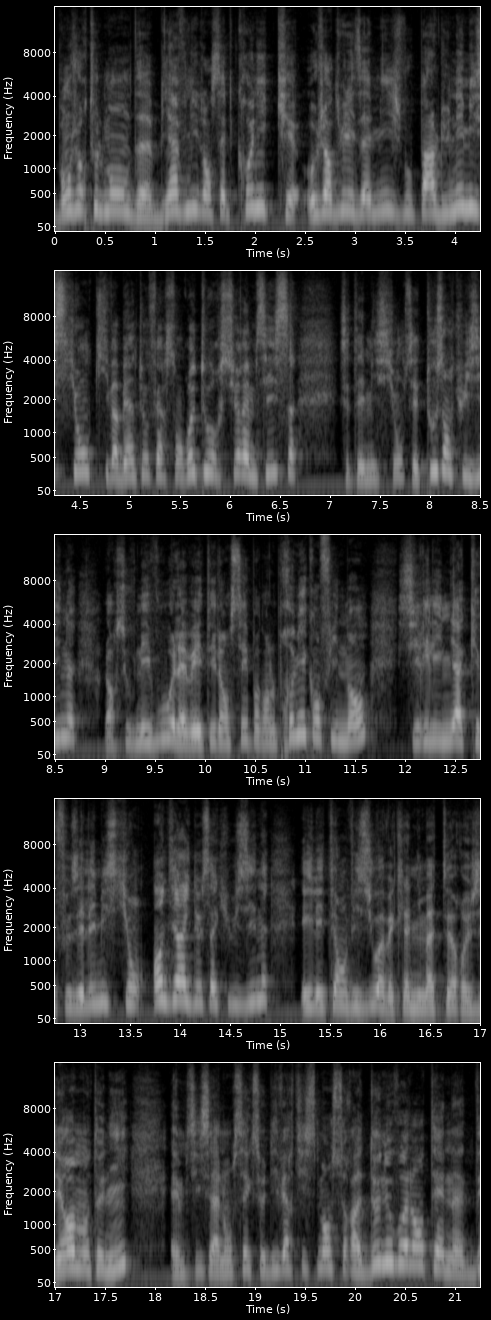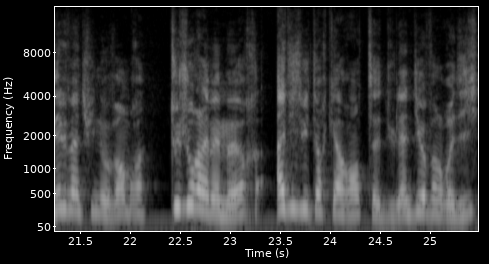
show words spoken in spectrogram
Bonjour tout le monde, bienvenue dans cette chronique. Aujourd'hui les amis, je vous parle d'une émission qui va bientôt faire son retour sur M6. Cette émission, c'est Tous en cuisine. Alors souvenez-vous, elle avait été lancée pendant le premier confinement. Cyril Lignac faisait l'émission en direct de sa cuisine et il était en visio avec l'animateur Jérôme Anthony. M6 a annoncé que ce divertissement sera de nouveau à l'antenne dès le 28 novembre toujours à la même heure, à 18h40 du lundi au vendredi.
